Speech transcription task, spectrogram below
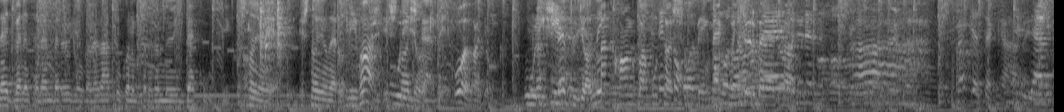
40 ezer ember örjön a lelátókon, amikor ez a nő így bekúszik. És nagyon érzi, és nagyon erotikus. Mi van? És Úristen, nagyon szép. hol vagyunk? Úr is nem tudja, né- Van hangban mutassuk még meg, hogy körbeezve. Ezt el,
